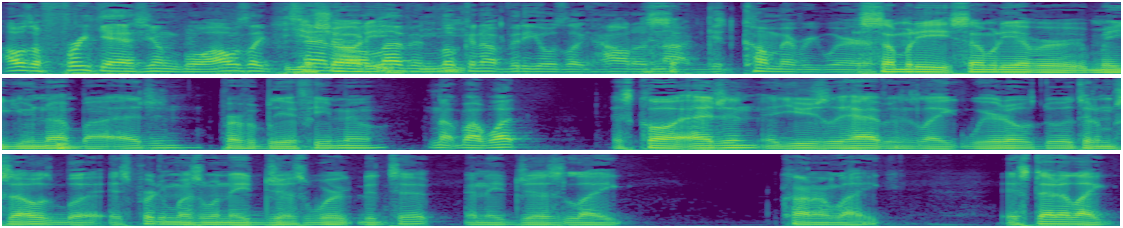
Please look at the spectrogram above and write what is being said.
I was a freak ass young boy. I was like Yeah, ten or shorty. eleven, looking up videos like how to not get cum everywhere. Somebody somebody ever made you nut by edging? Preferably a female. Nut by what? It's called edging. It usually happens like weirdos do it to themselves, but it's pretty much when they just work the tip and they just like kind of like instead of like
